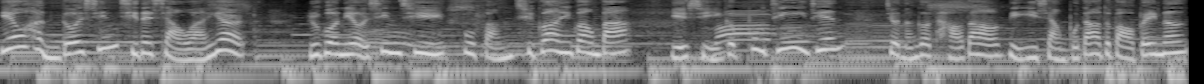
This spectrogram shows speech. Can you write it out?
也有很多新奇的小玩意儿。如果你有兴趣，不妨去逛一逛吧，也许一个不经意间就能够淘到你意想不到的宝贝呢。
